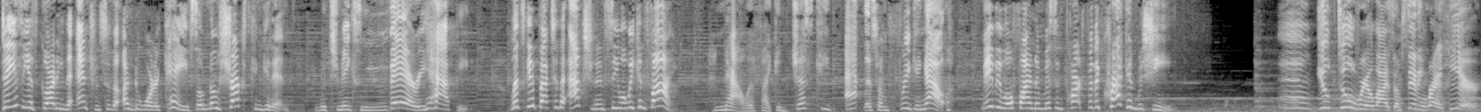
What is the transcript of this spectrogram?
Daisy is guarding the entrance to the underwater cave so no sharks can get in, which makes me very happy. Let's get back to the action and see what we can find. Now, if I can just keep Atlas from freaking out, maybe we'll find a missing part for the Kraken machine. Mm, you do realize I'm sitting right here.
